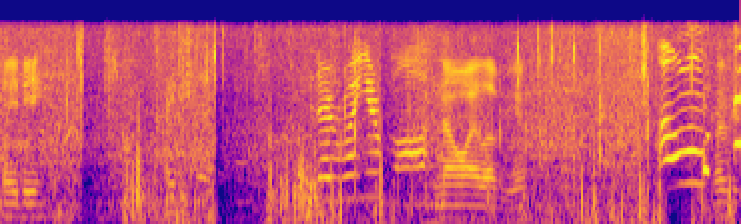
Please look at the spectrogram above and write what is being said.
Heidi. Heidi. Did I ruin your vlog? No, I love you. Oh! Love you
